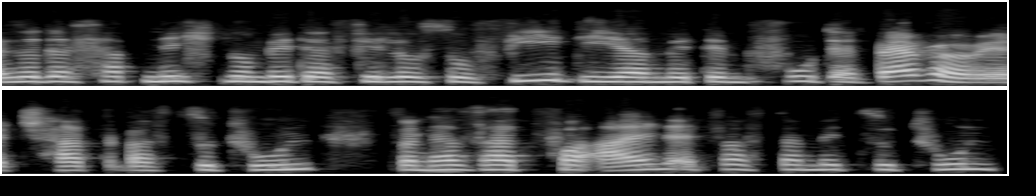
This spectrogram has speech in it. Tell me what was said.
also das hat nicht nur mit der Philosophie, die er mit dem Food and Beverage hat, was zu tun, sondern es hat vor allem etwas damit zu tun,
